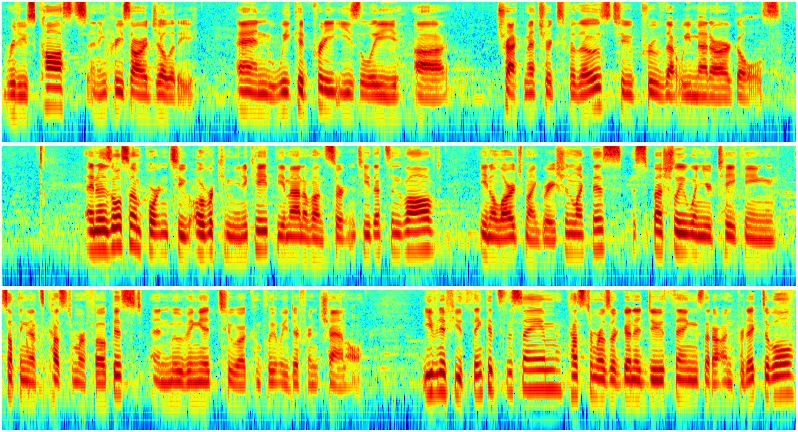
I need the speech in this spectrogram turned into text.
reduce costs, and increase our agility. And we could pretty easily uh, track metrics for those to prove that we met our goals. And it was also important to over-communicate the amount of uncertainty that's involved in a large migration like this, especially when you're taking something that's customer-focused and moving it to a completely different channel. Even if you think it's the same, customers are going to do things that are unpredictable,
